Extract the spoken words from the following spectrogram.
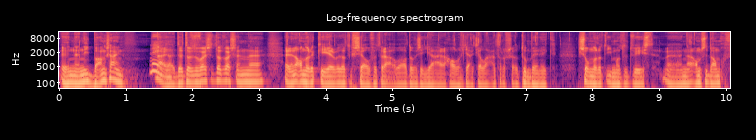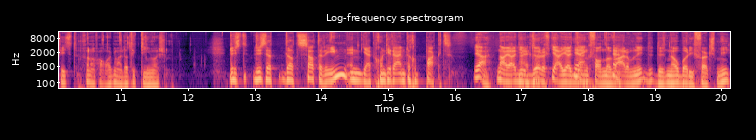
En eh, niet bang zijn. Nee. Nou ja, dat, dat was, dat was een... eh, en een andere keer dat ik zelfvertrouwen had. Dat was een jaar, een half jaartje later of zo. Toen ben ik, zonder dat iemand het wist, eh, naar Amsterdam gefietst. Vanaf Alkmaar, dat ik tien was. Dus, dus dat, dat zat erin en jij hebt gewoon die ruimte gepakt. Ja, nou ja, je Eigenlijk. durft. Ja, jij Ja. denkt van, uh, Ja. waarom niet? Dus nobody fucks me,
